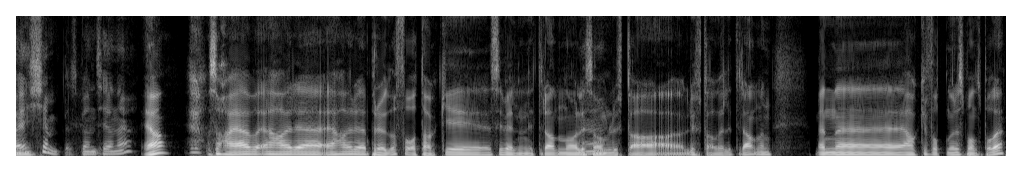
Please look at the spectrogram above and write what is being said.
er jeg kjempespent, kjenner jeg. Ja, så har jeg, jeg, har, jeg har prøvd å få tak i Sivellen litt og liksom lufta, lufta det litt, men, men eh, jeg har ikke fått noen respons på det.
